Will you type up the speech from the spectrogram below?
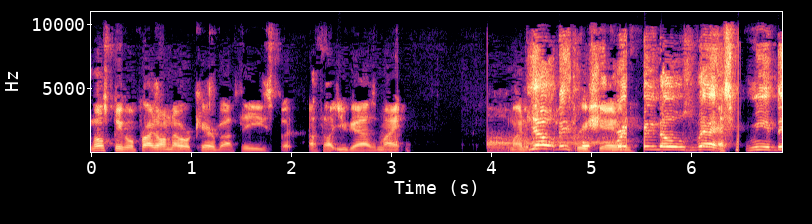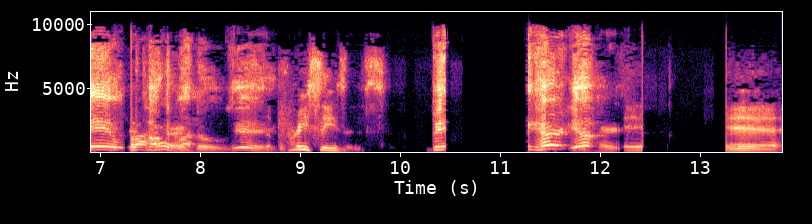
most people probably don't know or care about these, but I thought you guys might might Yo, they appreciate them. bring those back. That's Me and Dan were what I talking heard. about those. Yeah. the preseasons. Big hurt. Big Yep. hurt. Yeah.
